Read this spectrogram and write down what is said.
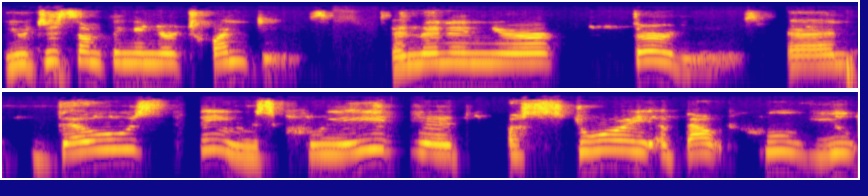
You did something in your 20s and then in your 30s. And those things created a story about who you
